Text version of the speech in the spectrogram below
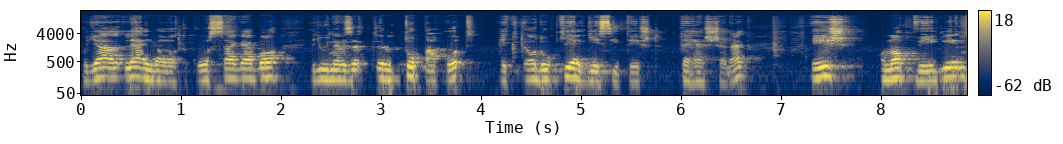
hogy a leányvállalatok országába egy úgynevezett top-upot, egy adó kiegészítést tehessenek, és a nap végén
